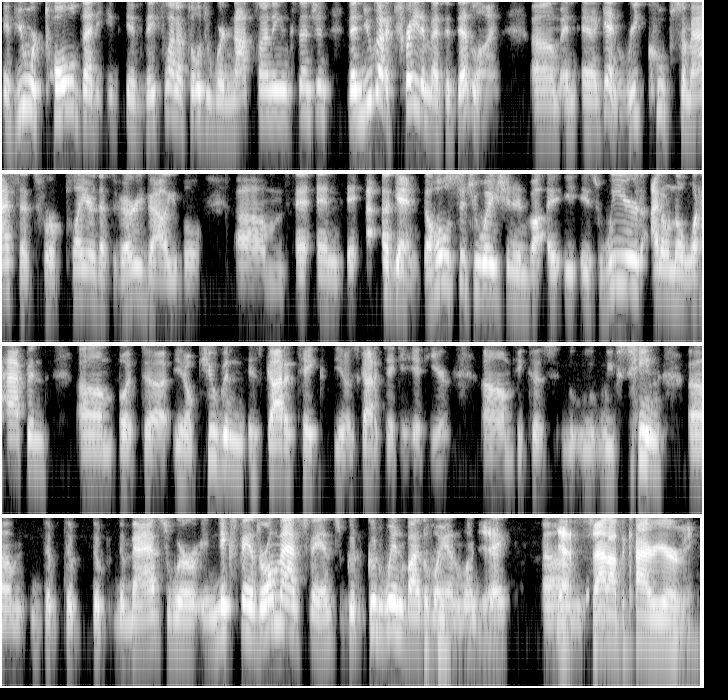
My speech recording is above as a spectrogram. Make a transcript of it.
if you were told that if they flat out told you we're not signing an extension, then you got to trade him at the deadline. Um, and, and again, recoup some assets for a player that's very valuable um, and, and it, again, the whole situation invo- is weird. I don't know what happened, um, but uh, you know, Cuban has got to take you know, has got to take a hit here um, because we've seen um, the, the the the Mavs where Knicks fans are all Mavs fans. Good good win by the way on Wednesday. yeah. Um, yes, shout out to Kyrie Irving.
